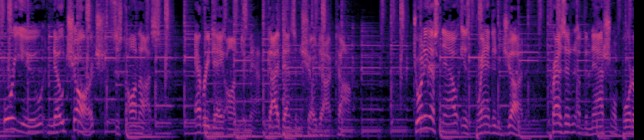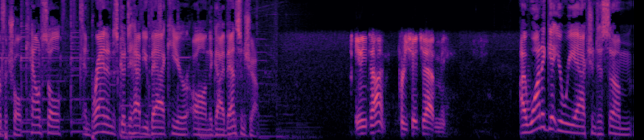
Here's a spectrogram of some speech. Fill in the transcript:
for you, no charge. It's just on us every day on demand. GuyBensonShow.com. Joining us now is Brandon Judd, president of the National Border Patrol Council. And Brandon, it's good to have you back here on the Guy Benson Show. Anytime. Appreciate you having me. I want to get your reaction to some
